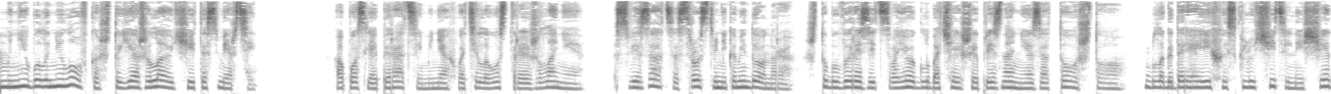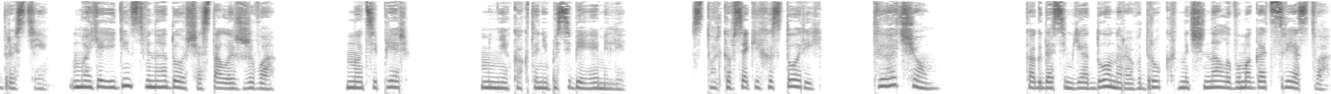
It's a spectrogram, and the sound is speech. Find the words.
мне было неловко, что я желаю чьей-то смерти. А после операции меня охватило острое желание связаться с родственниками донора, чтобы выразить свое глубочайшее признание за то, что, благодаря их исключительной щедрости, моя единственная дочь осталась жива. Но теперь мне как-то не по себе, Эмили. Столько всяких историй. Ты о чем? когда семья донора вдруг начинала вымогать средства.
